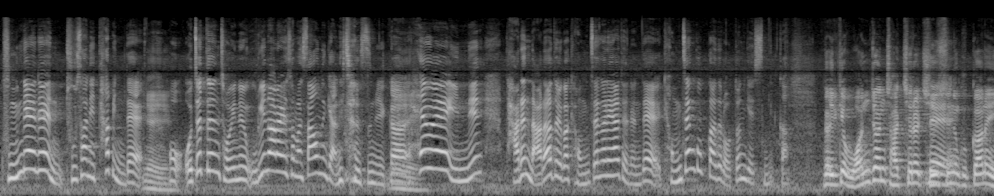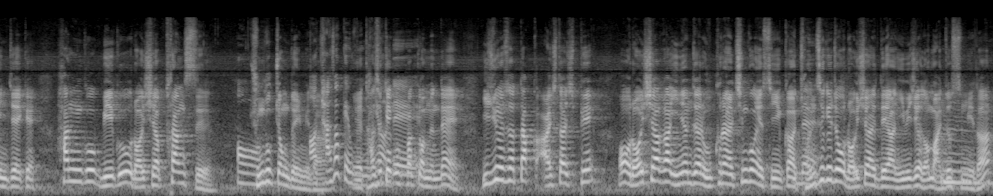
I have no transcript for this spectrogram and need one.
국내는 두산이 탑인데 예, 예. 어, 어쨌든 저희는 우리나라에서만 싸우는 게 아니지 않습니까? 네. 해외에 있는 다른 나라들과 경쟁을 해야 되는데 경쟁 국가들 어떤 게 있습니까? 그러니까 이렇게 원전 자체를 지을 네. 수 있는 국가는 이제 이렇게 한국, 미국, 러시아, 프랑스, 어. 중국 정도입니다. 아, 다섯 개국이군요. 예, 다섯 개국밖에 네. 없는데 이 중에서 딱 아시다시피 어, 러시아가 2년 전에 우크라이나를 침공했으니까 네. 음. 전 세계적으로 러시아에 대한 이미지가 너무 안 좋습니다.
